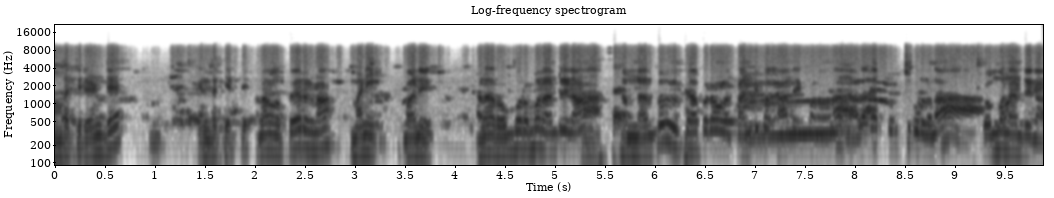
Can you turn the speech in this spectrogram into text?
ஐம்பத்தி ரெண்டு எண்பத்தி எட்டு உங்க பேருங்கண்ணா? மணி. மணி. ஆனா ரொம்ப ரொம்ப நன்றிண்ணா. நம்ம நண்பர்கள் தேவைப்பட உங்களை கண்டிப்பா கான்டாக்ட் பண்ணுவோம்னா நல்லதா புடிச்சு கொடுங்கண்ணா. ரொம்ப நன்றிண்ணா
